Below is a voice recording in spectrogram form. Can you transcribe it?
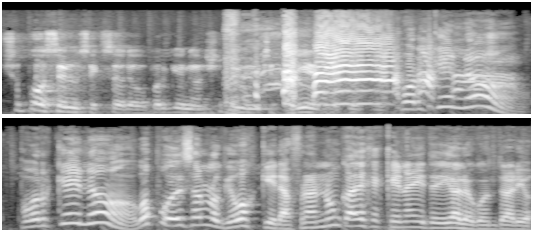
yo puedo ser un sexólogo, ¿por qué no? Yo tengo mucha experiencia. ¿Por qué no? ¿Por qué no? Vos podés ser lo que vos quieras, Fran. Nunca dejes que nadie te diga lo contrario.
